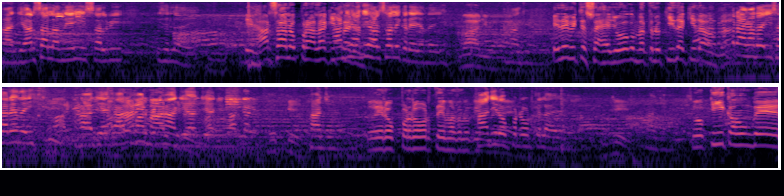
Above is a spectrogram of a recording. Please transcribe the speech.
ਹਾਂਜੀ ਹਰ ਸਾਲ ਆਉਂਦੇ ਆ ਜੀ ਇਸ ਸਾਲ ਵੀ ਇਸੇ ਲਾਇਆ ਇਹ ਹਰ ਸਾਲ ਉਪਰਾਲਾ ਕੀਤਾ ਹਾਂਜੀ ਹਾਂਜੀ ਜਾਂਦਾ। ਹਰ ਸਾਲ ਹੀ ਕਰਿਆ ਜਾਂਦਾ ਜੀ। ਵਾਹ ਜੀ ਵਾਹ ਹਾਂਜੀ। ਇਹਦੇ ਵਿੱਚ ਸਹਿਯੋਗ ਮਤਲਬ ਕਿਹਦਾ ਕਿਹਦਾ ਹੁੰਦਾ? ਭਰਾਵਾਂ ਦਾ ਜੀ ਸਾਰਿਆਂ ਦਾ ਜੀ। ਹਾਂਜੀ ਇਹ ਸਾਰੇ ਸਾਰੀ ਮਾਰਕੀਟ ਹਾਂਜੀ ਹਾਂਜੀ ਹਾਂਜੀ। ਓਕੇ। ਹਾਂਜੀ। ਸੋ ਇਹ ਰੋਪੜ ਰੋਡ ਤੇ ਮਤਲਬ ਕਿ ਹਾਂਜੀ ਰੋਪੜ ਰੋਡ ਤੇ ਲਾਇਆ ਜਾਂਦਾ। ਜੀ। ਹਾਂਜੀ। ਸੋ ਕੀ ਕਹੋਗੇ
